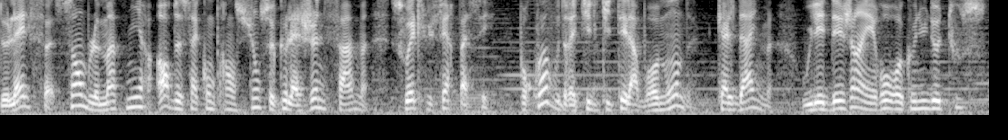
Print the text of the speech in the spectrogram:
de l'elfe semblent maintenir hors de sa compréhension ce que la jeune femme souhaite lui faire passer. Pourquoi voudrait-il quitter l'arbre monde, Kaldheim, où il est déjà un héros reconnu de tous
